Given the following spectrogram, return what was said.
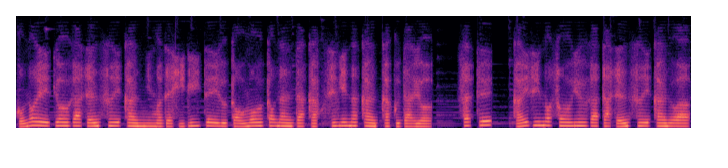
この影響が潜水艦にまで響いていると思うとなんだか不思議な感覚だよ。さて、海事の総流型潜水艦は、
